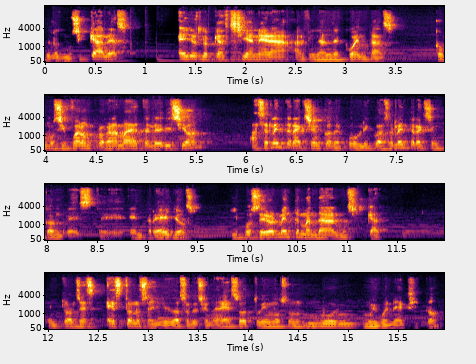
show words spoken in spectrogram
de los musicales. Ellos lo que hacían era, al final de cuentas, como si fuera un programa de televisión, hacer la interacción con el público, hacer la interacción con, este, entre ellos y posteriormente mandar al musical. Entonces, esto nos ayudó a solucionar eso, tuvimos un muy, muy buen éxito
